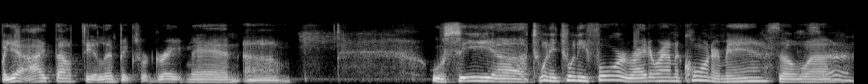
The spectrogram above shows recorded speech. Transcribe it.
but yeah, I thought the Olympics were great, man. Um, we'll see uh, 2024 right around the corner, man. So uh,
